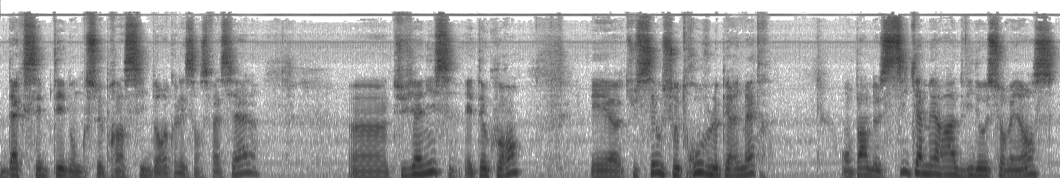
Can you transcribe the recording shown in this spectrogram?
d'accepter donc ce principe de reconnaissance faciale. Euh, tu vis à Nice et tu es au courant? Et tu sais où se trouve le périmètre? On parle de 6 caméras de vidéosurveillance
